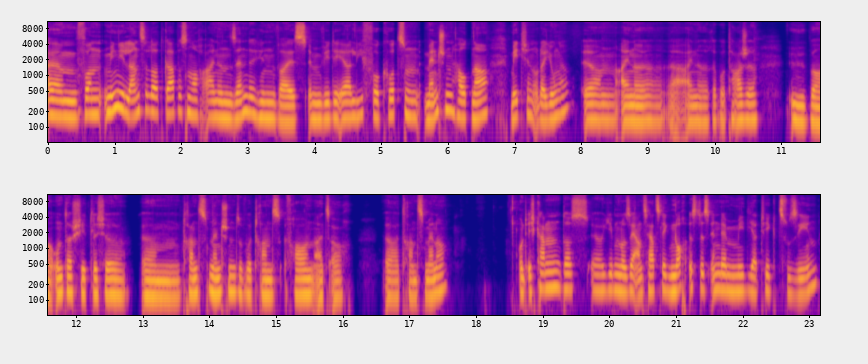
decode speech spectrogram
Ähm, von Mini Lancelot gab es noch einen Sendehinweis. Im WDR lief vor kurzem Menschen, hautnah, Mädchen oder Junge, ähm, eine, eine Reportage über unterschiedliche ähm, Transmenschen, sowohl Transfrauen als auch äh, Transmänner. Und ich kann das äh, jedem nur sehr ans Herz legen. Noch ist es in der Mediathek zu sehen.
